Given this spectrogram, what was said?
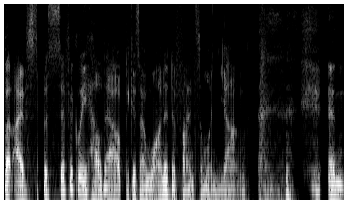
But I've specifically held out because I wanted to find someone young. and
